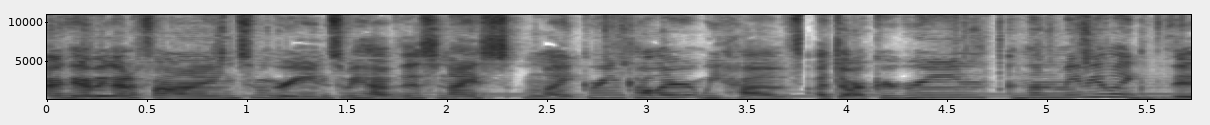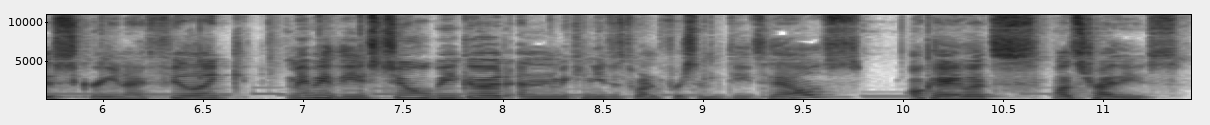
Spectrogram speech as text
Okay, we gotta find some green. So we have this nice light green color. We have a darker green, and then maybe like this green. I feel like maybe these two will be good, and we can use this one for some details. Okay, let's let's try these.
